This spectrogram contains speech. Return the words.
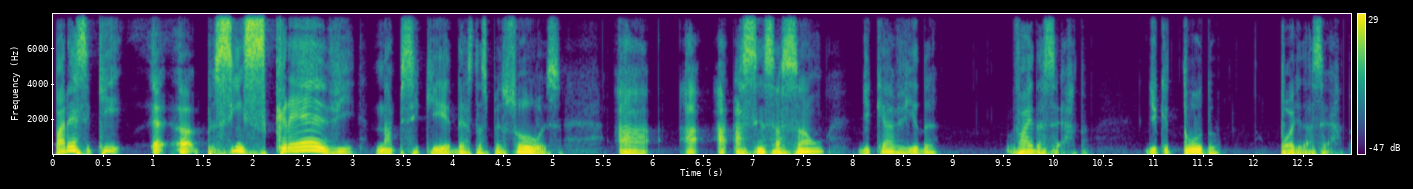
parece que é, uh, se inscreve na psique destas pessoas a, a, a, a sensação de que a vida vai dar certo, de que tudo pode dar certo.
